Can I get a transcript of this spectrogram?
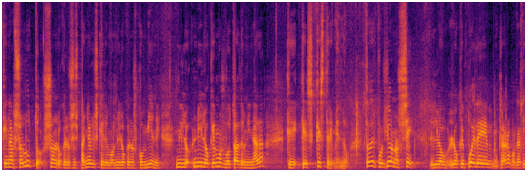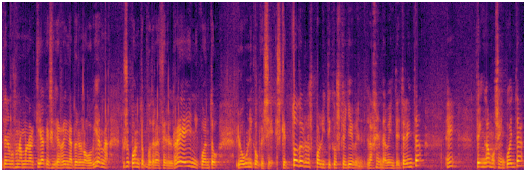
que en absoluto son lo que los españoles queremos, ni lo que nos conviene, ni lo, ni lo que hemos votado, ni nada, que, es, que es tremendo. Entonces, pues yo no sé lo, que puede, claro, porque aquí tenemos una monarquía que sigue reina pero no gobierna, no sé cuánto podrá hacer el rey, ni cuánto, lo único que sé es que todos los políticos que lleven la Agenda 2030, ¿eh? Tengamos en cuenta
